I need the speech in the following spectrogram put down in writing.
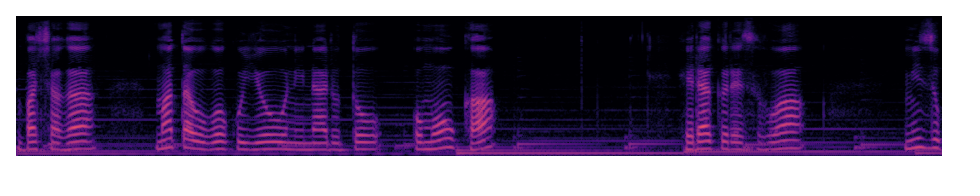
馬車がまた動くようになると思うか？ヘラクレスは自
